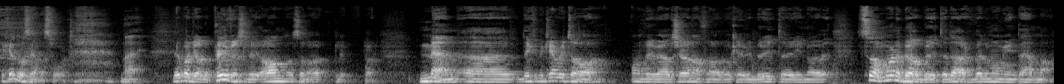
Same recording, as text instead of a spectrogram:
Det kan då säga svårt. nej. Det göra det previously on och sen klippa. Men eh, det, det kan vi ta om vi väl kör någon av, okej vi bryter i några... Sommaren är bra att bryta där, väldigt många är inte hemma.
